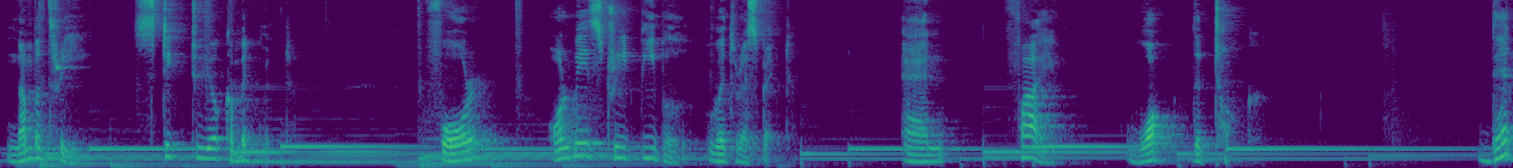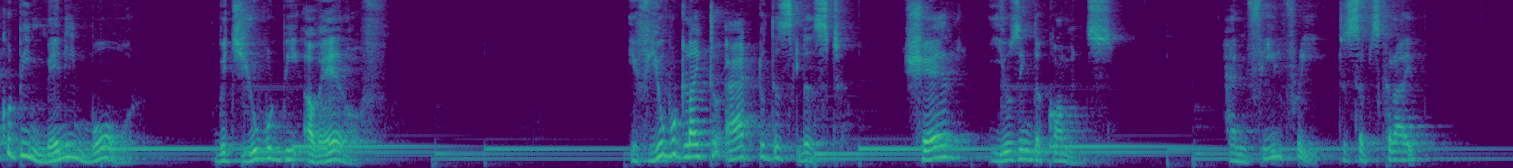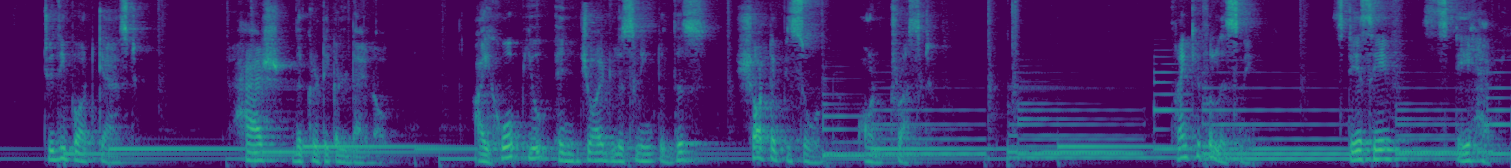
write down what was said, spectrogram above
Number three, stick to your commitment. Four, always treat people with respect. And five, walk the talk. There could be many more which you would be aware of if you would like to add to this list, share using the comments and feel free to subscribe to the podcast hash the critical dialogue. I hope you enjoyed listening to this short episode on trust. Thank you for listening. Stay safe, stay happy.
